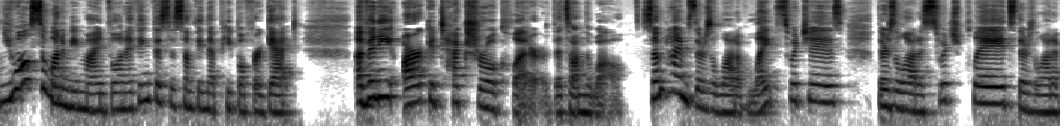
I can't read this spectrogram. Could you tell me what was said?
You also want to be mindful, and I think this is something that people forget of any architectural clutter that's on the wall. Sometimes there's a lot of light switches, there's a lot of switch plates, there's a lot of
